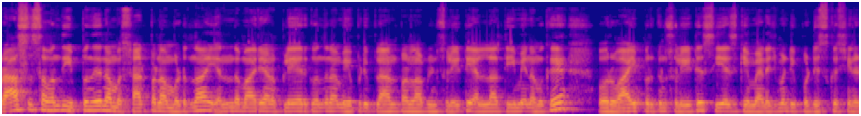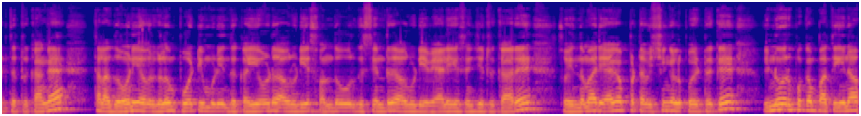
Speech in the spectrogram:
ப்ராசஸை வந்து இப்போதே நம்ம ஸ்டார்ட் பண்ணால் மட்டும்தான் எந்த மாதிரியான பிளேயருக்கு வந்து நம்ம எப்படி பிளான் பண்ணலாம் அப்படின்னு சொல்லிட்டு எல்லாத்தையுமே நமக்கு ஒரு வாய்ப்பு இருக்குன்னு சொல்லிட்டு சிஎஸ்கே மேனேஜ்மெண்ட் இப்போ டிஸ்கஷன் எடுத்துகிட்டு இருக்காங்க தல தோனி அவர்களும் போட்டி முடிந்த கையோடு அவருடைய சொந்த ஊருக்கு சென்று அவருடைய வேலையை செஞ்சிட்ருக்காரு ஸோ இந்த மாதிரி ஏகப்பட்ட விஷயங்கள் போயிட்டுருக்கு. இன்னொரு பக்கம் பார்த்தீங்கன்னா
